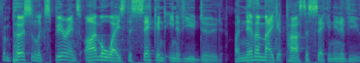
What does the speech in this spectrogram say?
from personal experience, I'm always the second interview dude. I never make it past the second interview.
